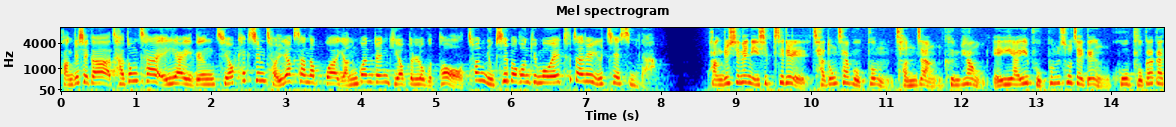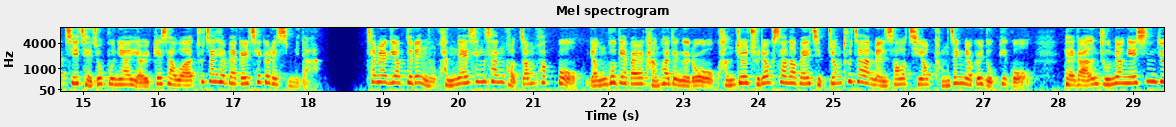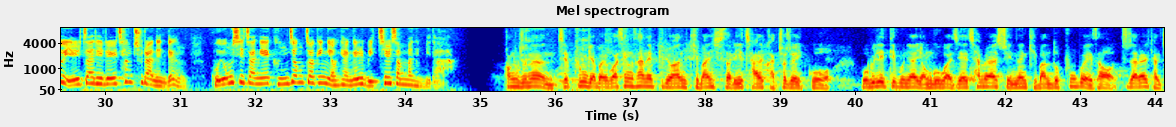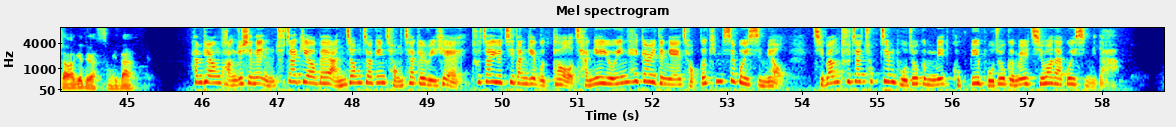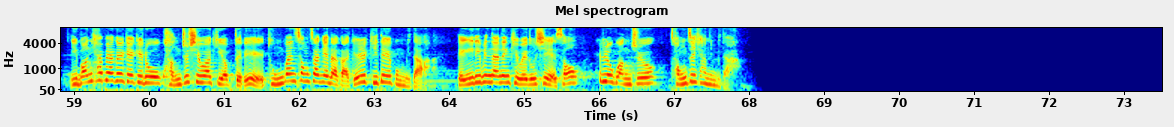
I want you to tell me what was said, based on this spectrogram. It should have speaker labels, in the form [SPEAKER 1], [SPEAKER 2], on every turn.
[SPEAKER 1] 광주시가 자동차 AI 등 지역 핵심 전략 산업과 연관된 기업들로부터 1,060억 원 규모의 투자를 유치했습니다. 광주시는 27일 자동차 부품, 전장, 금형, AI 부품 소재 등 고부가가치 제조 분야 10개사와 투자 협약을 체결했습니다. 참여 기업들은 관내 생산 거점 확보, 연구개발 강화 등으로 광주 주력 산업에 집중 투자하면서 지역 경쟁력을 높이고 192명의 신규 일자리를 창출하는 등 고용시장에 긍정적인 영향을 미칠 전망입니다.
[SPEAKER 2] 광주는 제품 개발과 생산에 필요한 기반 시설이 잘 갖춰져 있고 모빌리티 분야 연구 과제에 참여할 수 있는 기반도 풍부해서 투자를 결정하게 되었습니다.
[SPEAKER 1] 한편 광주시는 투자 기업의 안정적인 정착을 위해 투자 유치 단계부터 장애 요인 해결 등에 적극 힘쓰고 있으며 지방 투자 촉진 보조금 및 국비 보조금을 지원하고 있습니다. 이번 협약을 계기로 광주시와 기업들이 동반 성장해 나가길 기대해 봅니다. 내일이 빛나는 기회 도시에서 헬로 광주 정지현입니다.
